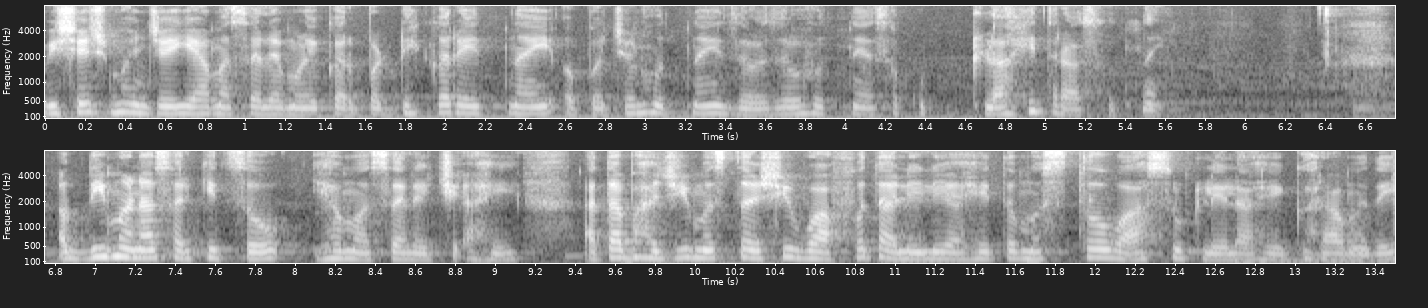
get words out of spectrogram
विशेष म्हणजे या मसाल्यामुळे करपट ढेकर येत नाही अपचन होत नाही जळजळ होत नाही असा कुठलाही त्रास होत नाही. अगदी मनासारखी चव ह्या मसाल्याची आहे. आता भाजी मस्त अशी वाफत आलेली आहे तर मस्त वास सुटलेला आहे घरामध्ये.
